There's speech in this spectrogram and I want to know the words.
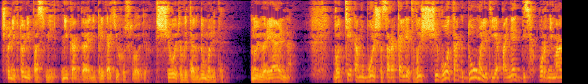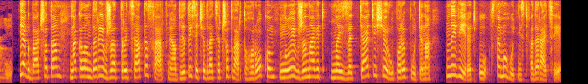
что никто не посмеет. Никогда, ни при каких условиях. С чего это вы так думали-то? Ну и реально. Вот те, кому больше 40 лет, вы с чего так думали-то, я понять до сих пор не могу. Як бачите, на календарі вже 30 серпня 2024 року. Ну і вже навіть найзатятіші рупори Путіна не вірять у всемогутність Федерації.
